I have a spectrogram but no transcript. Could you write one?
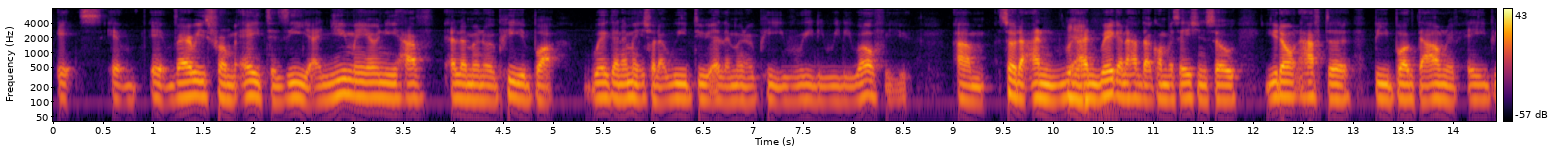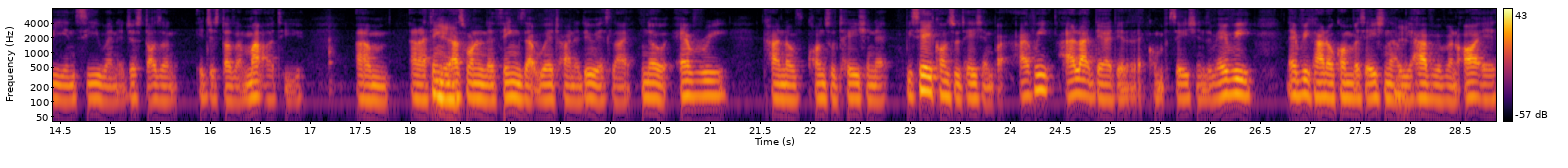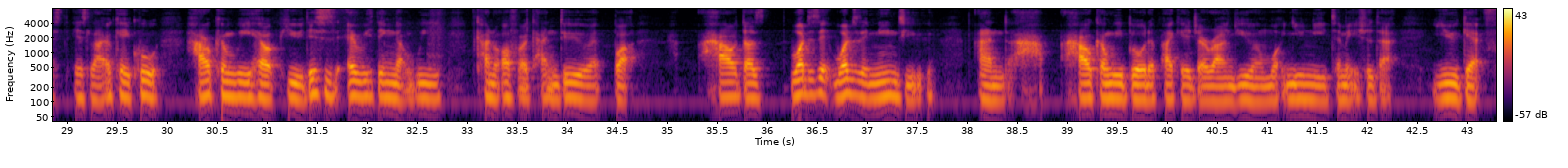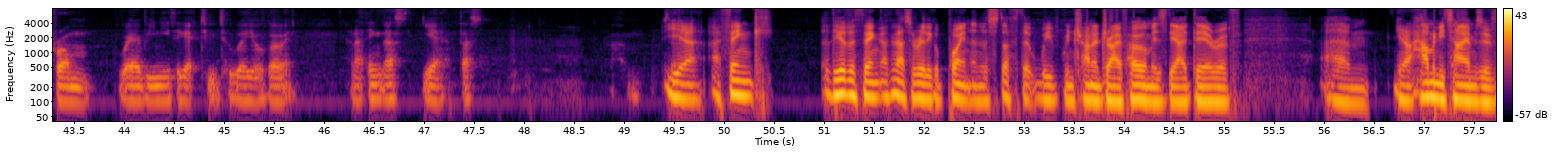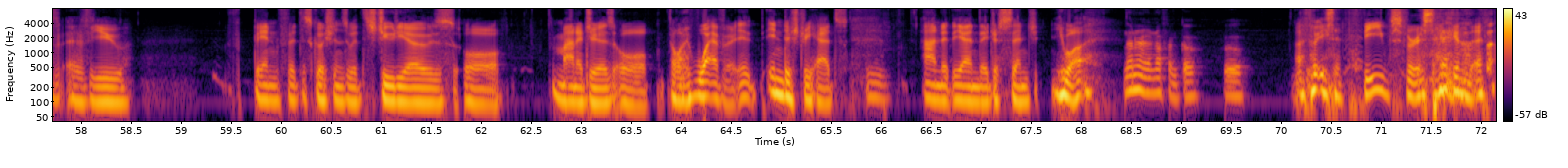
it's it it varies from A to Z, and you may only have LMNOP, but we're gonna make sure that we do LMNOP really, really well for you. Um, so that and Yeah. and we're gonna have that conversation, so you don't have to be bogged down with A, B, and C when it just doesn't it just doesn't matter to you. Um, and I think Yeah. that's one of the things that we're trying to do is like no every kind of consultation that we say consultation, but I think I like the idea that they're conversations. Of every every kind of conversation that we have with an artist is like, okay, cool. How can we help you? This is everything that we kind of offer can do, but how does what does it what does it mean to you, and h- how can we build a package around you and what you need to make sure that you get from wherever you need to get to to where you're going. And I think that's yeah, that's Yeah, I think the other thing, I think that's a really good point, and the stuff that we've been trying to drive home is the idea of, um, you know, how many times have have you been for discussions with studios or managers or or whatever it, industry heads, Mm. and at the end they just send you, you what? no no no nothing. Go go. I thought you said thieves for a second then.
